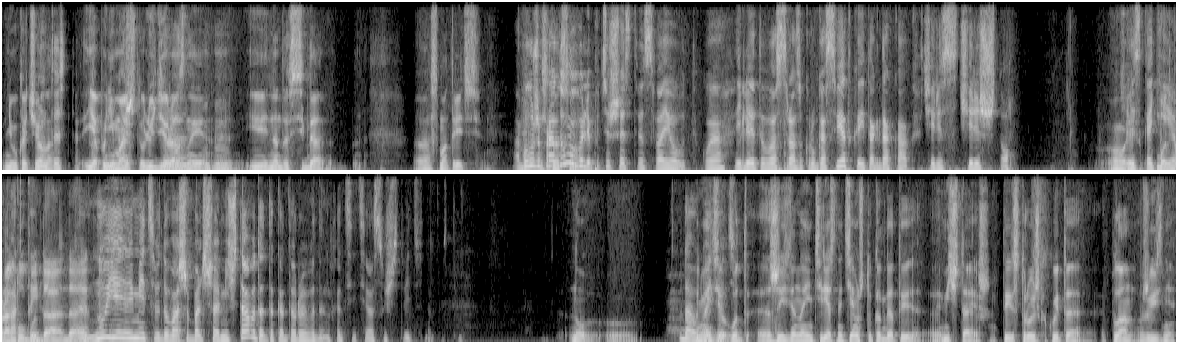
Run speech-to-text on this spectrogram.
не укачало. Ну, то есть так, я понимаю, что люди что да. разные, э, и надо всегда э, смотреть. А вы уже ситуацию. продумывали путешествие свое вот такое? Или это у вас сразу кругосветка, и тогда как? Через, через что? Через э, какие Вот про порты? Кубу, да, да, это- Ну, я- имеется в виду ваша большая мечта, вот эта, которую вы хотите осуществить, допустим. Ну, Куда вы Понимаете, пойдете? вот э, жизнь, она интересна тем, что когда ты э, мечтаешь, ты строишь какой-то план в жизни.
